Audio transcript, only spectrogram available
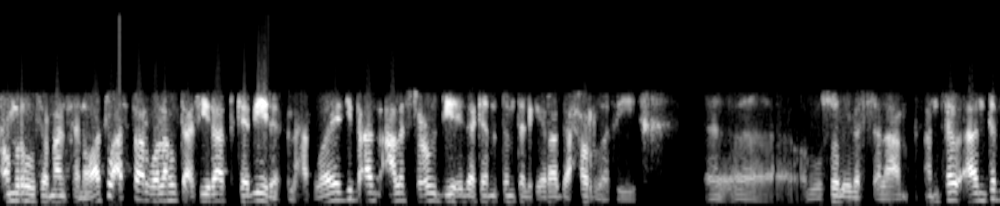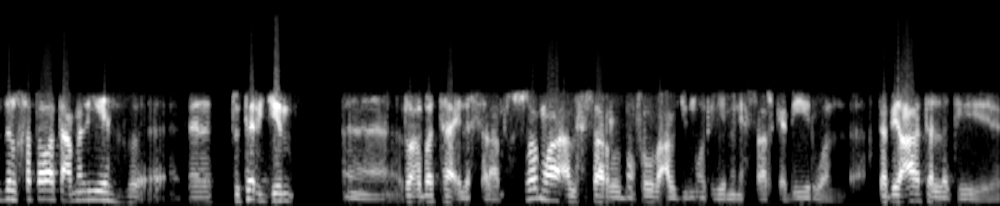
عمره ثمان سنوات وأثر وله تأثيرات كبيرة في الحرب. ويجب على السعودية إذا كانت تمتلك إرادة حرة في الوصول إلى السلام أن تبذل خطوات عملية تترجم رغبتها إلى السلام خصوصا والحصار المفروض على الجمهور اليمني حصار كبير والتبعات التي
